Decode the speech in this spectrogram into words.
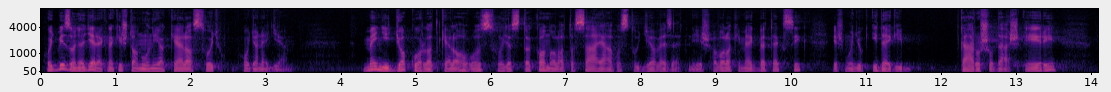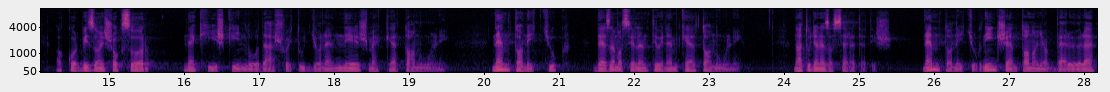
hogy bizony a gyereknek is tanulnia kell azt, hogy hogyan egyen. mennyi gyakorlat kell ahhoz, hogy azt a kanalat a szájához tudja vezetni. És ha valaki megbetegszik, és mondjuk idegi károsodás éri, akkor bizony sokszor neki is kínlódás, hogy tudjon enni, és meg kell tanulni. Nem tanítjuk, de ez nem azt jelenti, hogy nem kell tanulni. Na hát ugyanez a szeretet is. Nem tanítjuk, nincsen tananyag belőle,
